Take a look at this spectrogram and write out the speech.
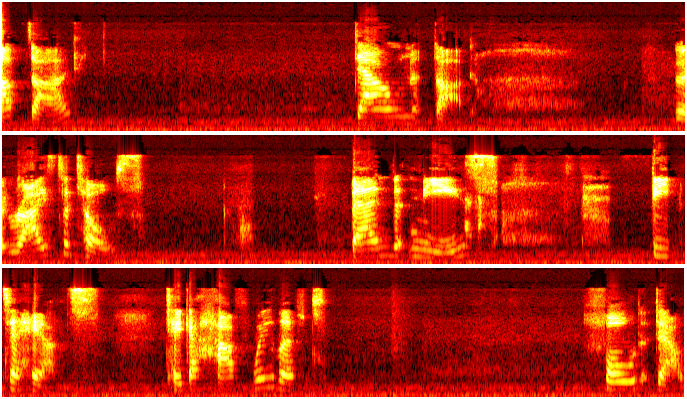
Up dog. Down dog. Good. Rise to toes. Bend knees. Feet to hands. Take a halfway lift. Fold down.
